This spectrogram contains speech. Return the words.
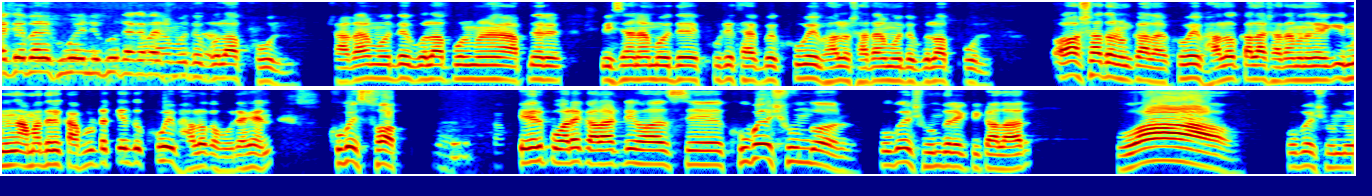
একেবারে খুবই নিখুঁত একেবারে মধ্যে গোলাপ ফুল। সাদার মধ্যে গোলাপ ফুল মানে আপনার বিছানার মধ্যে ফুটে থাকবে খুবই ভালো সাদার মধ্যে গোলাপ ফুল। অসাধারণ কালার খুবই ভালো কালার সাদার মধ্যে। এবং আমাদের কাপড়টা কিন্তু খুবই ভালো কাপড় দেখেন? খুবই সফট এরপরে কালারটি হচ্ছে খুবই সুন্দর খুবই সুন্দর একটি কালার ওয়াও খুবই সুন্দর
